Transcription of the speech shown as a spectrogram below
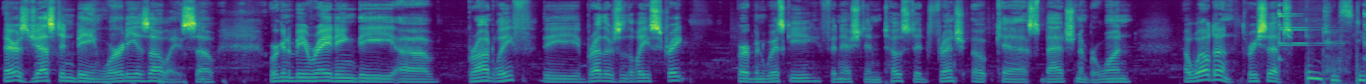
there's Justin being wordy as always. So we're going to be rating the uh, broadleaf, the Brothers of the Leaf Straight bourbon whiskey, finished in toasted French oak cask, batch number one. Uh, well done, three sips. Interesting.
